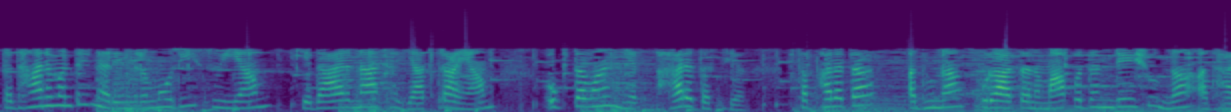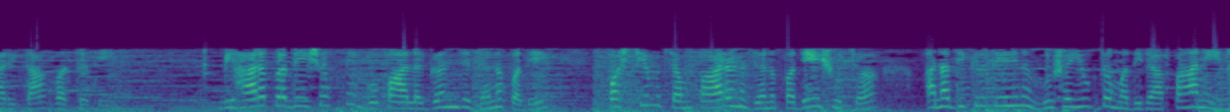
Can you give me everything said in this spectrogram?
प्रधानमन्त्री नरेन्द्रमोदी स्वीयां केदारनाथ यात्रायाम् उक्तवान् यत् भारतस्य सफलता अध्ना पुरातन मापदण्डेष् न आधारिता वर्तते। बिहारप्रदेशस्य गोपालगंज जनपदे, पश्चिम चम्पारण जनपदेष् च अनधिकृतेन विषयुक्त मदिरापानेन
